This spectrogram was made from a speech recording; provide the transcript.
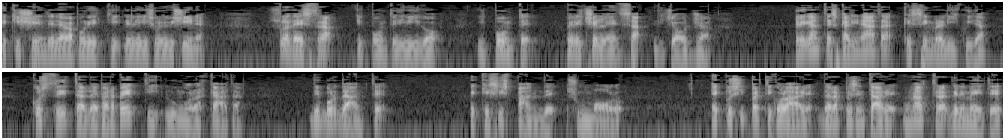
e chi scende dai vaporetti delle isole vicine. Sulla destra il ponte di Vigo, il ponte per eccellenza di Chioggia. Elegante scalinata che sembra liquida, costretta dai parapetti lungo l'arcata, debordante e che si spande sul molo. È così particolare da rappresentare un'altra delle mete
